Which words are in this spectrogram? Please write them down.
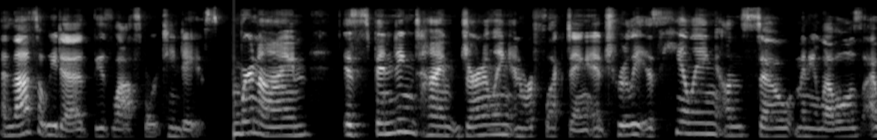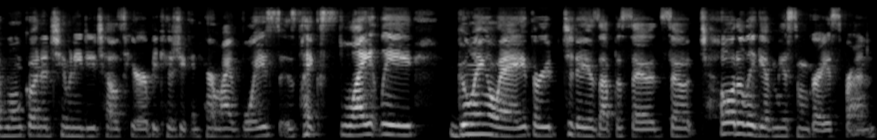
And that's what we did these last 14 days. Number nine is spending time journaling and reflecting. It truly is healing on so many levels. I won't go into too many details here because you can hear my voice is like slightly going away through today's episode. So totally give me some grace, friend.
